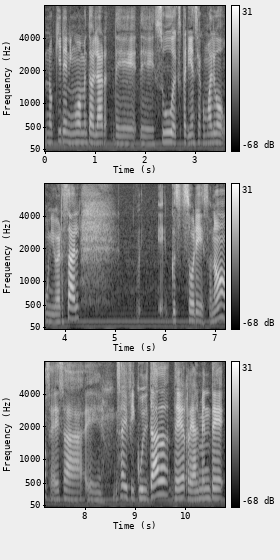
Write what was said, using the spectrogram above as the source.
no, quiere en ningún momento hablar de, su experiencia como algo universal eh, sobre eso, ¿no? O sea, esa, esa dificultad de realmente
